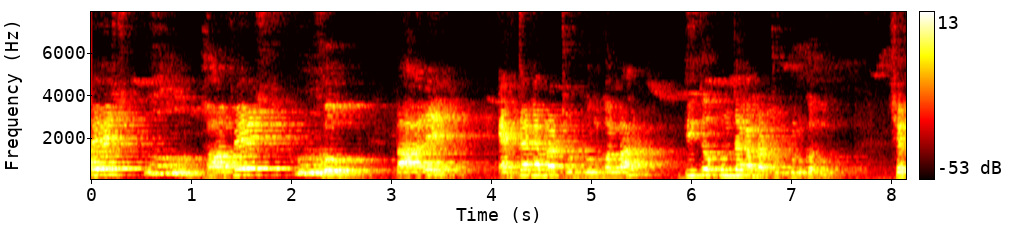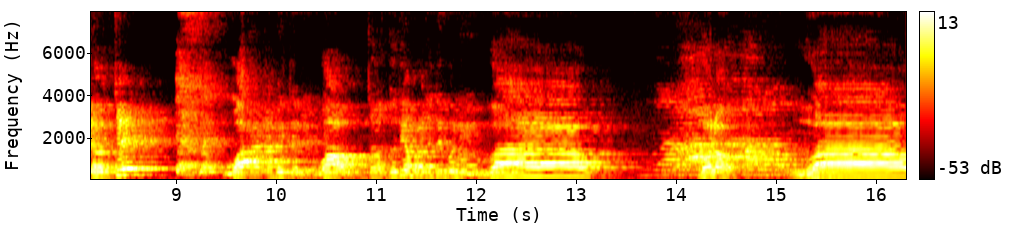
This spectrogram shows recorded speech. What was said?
পেশ খ পেশ খু তাহলে এক জায়গায় আমরা ঠোঁট গোল করলাম দ্বিতীয় কোন জায়গায় আমরা ঠোঁট গোল করব? সেটা হচ্ছে ওয়ার ভিতরে, ওয়াও। যদি আমরা যদি বলি ওয়াও, বলো। Wow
